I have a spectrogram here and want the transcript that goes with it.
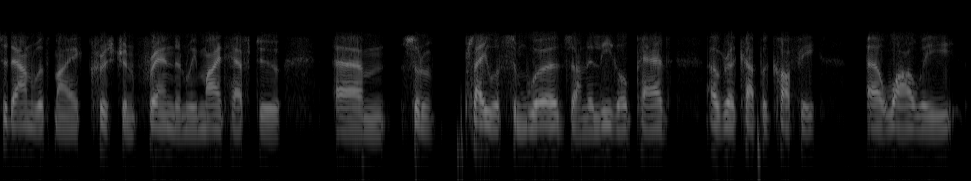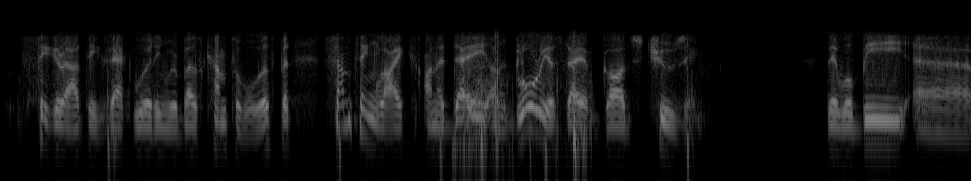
sit down with my Christian friend, and we might have to um, sort of play with some words on a legal pad over a cup of coffee uh, while we figure out the exact wording we're both comfortable with, but something like on a day, on a glorious day of God's choosing, there will be uh,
